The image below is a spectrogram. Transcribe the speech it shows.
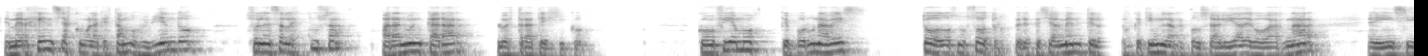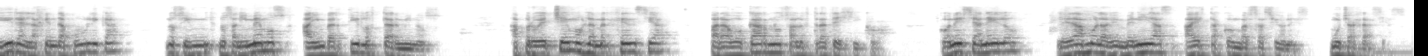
emergencias como la que estamos viviendo suelen ser la excusa para no encarar lo estratégico. Confiemos que por una vez todos nosotros, pero especialmente los que tienen la responsabilidad de gobernar e incidir en la agenda pública, nos, nos animemos a invertir los términos. Aprovechemos la emergencia para abocarnos a lo estratégico. Con ese anhelo, le damos las bienvenidas a estas conversaciones. Muchas gracias.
